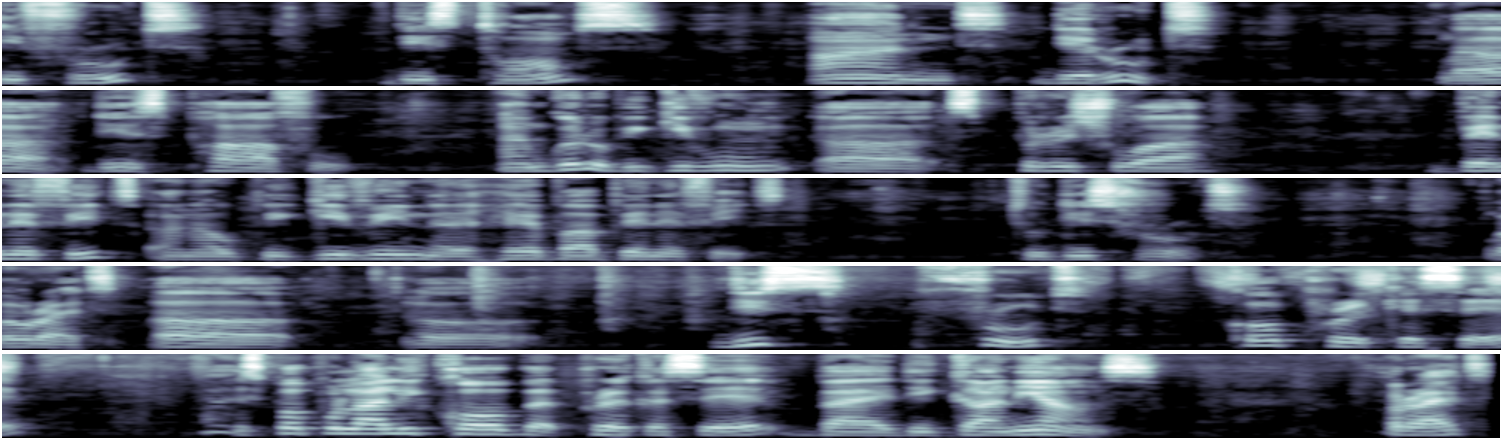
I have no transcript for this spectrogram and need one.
the fruit, the storms, and the root. Ah, this is powerful. I'm going to be giving uh, spiritual benefit and I'll be giving a herbal benefit to this root. All right. Uh, uh, this fruit called prekese is popularly called prekese by the Ghanaians. All right.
